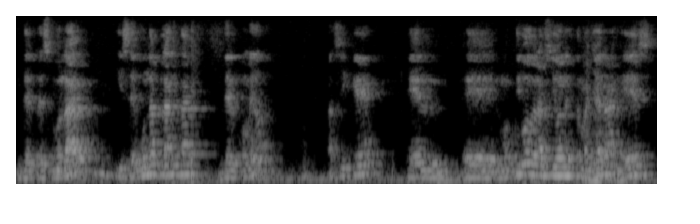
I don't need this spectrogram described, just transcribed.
del preescolar y segunda planta del comedor. Así que el, eh, motivo de oración esta mañana es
